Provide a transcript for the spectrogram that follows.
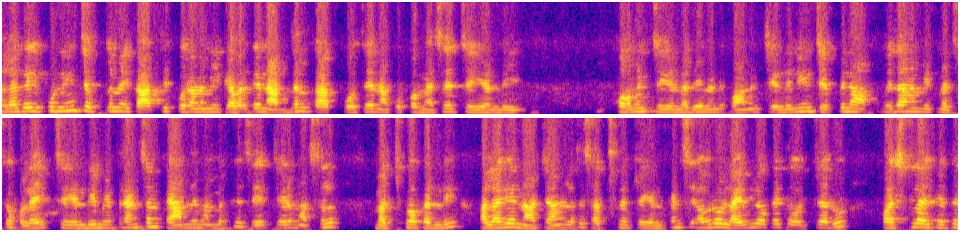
అలాగే ఇప్పుడు నేను చెప్తున్న ఈ కార్తీక పురాణం మీకు ఎవరికైనా అర్థం కాకపోతే నాకు ఒక మెసేజ్ చేయండి. కామెంట్ చేయండి అదేనండి కామెంట్ చేయండి. నేను చెప్పిన విధానం మీకు నచ్చితే ఒక లైక్ చేయండి. మీ ఫ్రెండ్స్ అండ్ ఫ్యామిలీ మెంబర్కి షేర్ చేయడం అస్సలు మర్చిపోకండి. అలాగే నా ఛానల్ అయితే సబ్స్క్రైబ్ చేయండి. ఫ్రెండ్స్ ఎవరు లైవ్లోకి అయితే వచ్చారు ఫస్ట్ లైక్ అయితే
